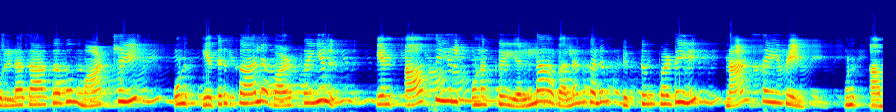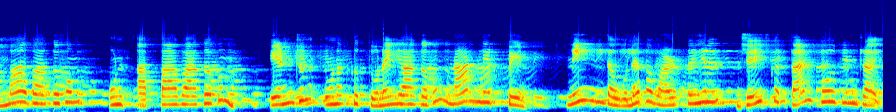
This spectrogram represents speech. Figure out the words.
உள்ளதாகவும் மாற்றி உன் எதிர்கால வாழ்க்கையில் என் ஆசையில் உனக்கு எல்லா வளங்களும் கிட்டும்படி நான் செய்வேன். உன் அம்மாவாகவும் உன் அப்பாவாகவும் என்றும் உனக்கு துணையாகவும் நான் நிற்பேன். நீ இந்த உலக வாழ்க்கையில் ஜெயிக்கத்தான் போகின்றாய்.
